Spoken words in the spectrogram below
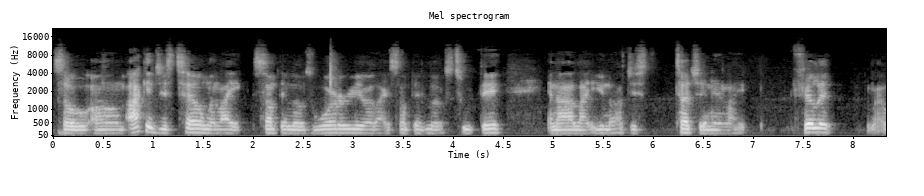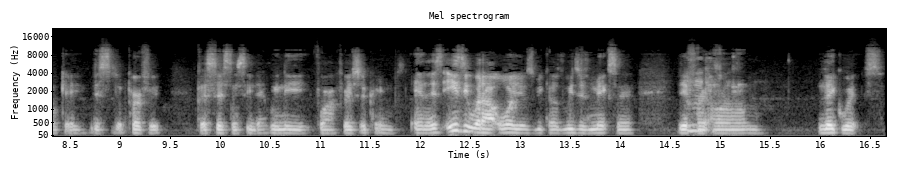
So um, I can just tell when like something looks watery or like something looks too thick, and I like you know I just touch it and like feel it. I'm like okay, this is the perfect consistency that we need for our facial creams, and it's easy with our oils because we just mixing different um liquids,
